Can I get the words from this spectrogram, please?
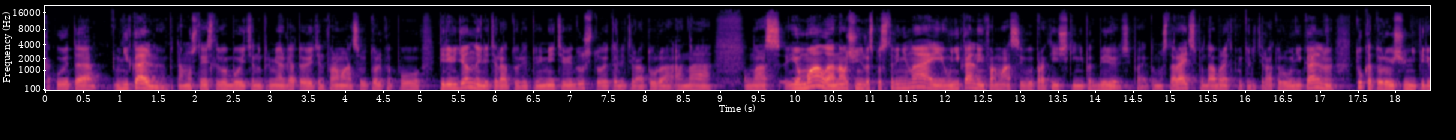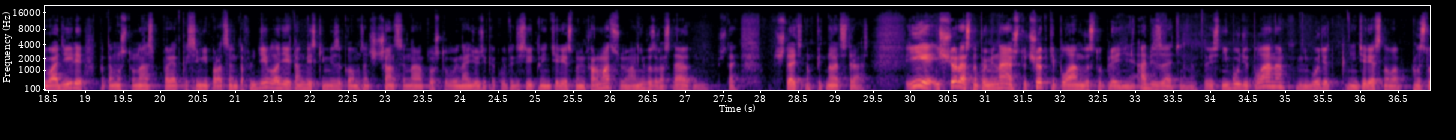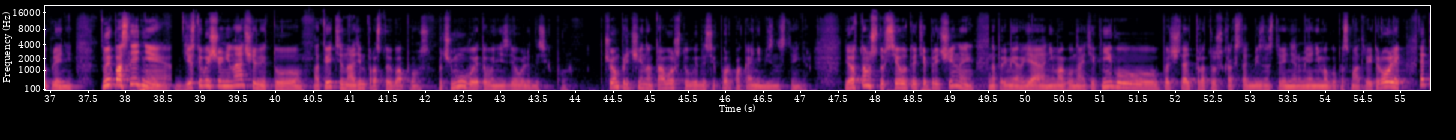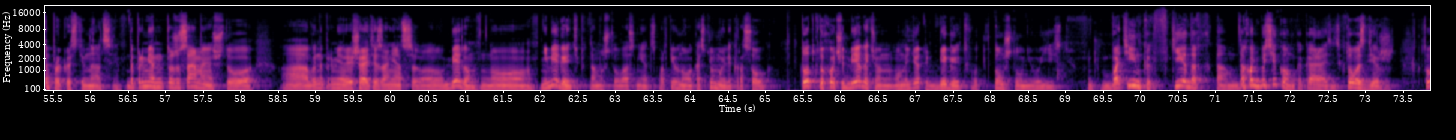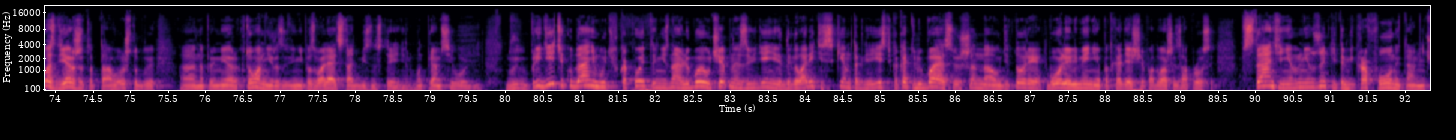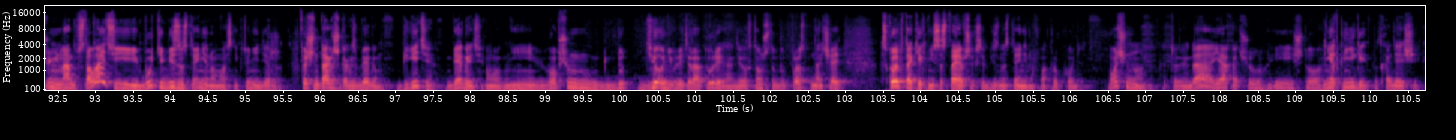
какую-то уникальную, потому что если вы будете, например, готовить информацию только по переведенной литературе, то имейте в виду, что эта литература, она у нас, ее мало, она очень распространена, и уникальной информации вы практически не подберете, поэтому старайтесь подобрать какую-то литературу уникальную, ту, которую еще не переводили, потому что у нас порядка 7% людей владеет английским языком, значит шансы на то, что вы найдете какую-то действительно интересную информацию, они возрастают, ну, считайте, считайте там 15 раз. И еще раз напоминаю, что четкий план выступления обязательно. То есть не будет плана, не будет интересного выступления. Ну и последнее, если вы еще не начали, то ответьте на один простой вопрос. Почему вы этого не сделали до сих пор? Чем причина того, что вы до сих пор пока не бизнес-тренер? Дело в том, что все вот эти причины, например, я не могу найти книгу, почитать про то, как стать бизнес-тренером, я не могу посмотреть ролик, это прокрастинация. Это примерно то же самое, что а, вы, например, решаете заняться э, бегом, но не бегаете, потому что у вас нет спортивного костюма или кроссовок. Тот, кто хочет бегать, он, он идет и бегает вот в том, что у него есть. В ботинках, в кедах, там, да хоть босиком, какая разница, кто вас держит. Кто вас держит от того, чтобы, э, например, кто вам не, не позволяет стать бизнес-тренером, вот прямо сегодня. Вы придите куда-нибудь в какое-то, не знаю, любое учебное заведение, договоритесь с кем-то, где есть какая-то любая совершенно аудитория, более или менее подходящая под ваши запросы. Встаньте, не, не нужны какие-то микрофоны, там ничего не надо. Вставайте и будьте бизнес-тренером, вас никто не держит. Точно так же, как с бегом. Бегите, бегайте. Вот. Не, в общем, тут дело не в литературе, а дело в том, чтобы просто начать Сколько таких несостоявшихся бизнес-тренеров вокруг ходит? Очень много, которые, да, я хочу, и что? Нет книги подходящей.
